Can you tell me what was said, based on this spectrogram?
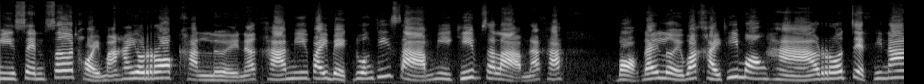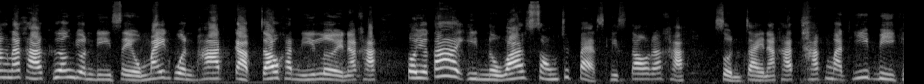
มีเซ็นเซอร์ถอยมาให้รอบคันเลยนะคะ มีไฟเบรกดวงที่ 3 มีคีบสลามนะคะ บอกได้เลยว่าใครที่มองหารถ7ที่นั่งนะคะ เครื่องยนต์ดีเซลไม่ควรพลาดกับเจ้าคันนี้เลยนะคะ Toyota Innova 2.8 Crystal นะคะ สนใจนะคะทักมาที่ BK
